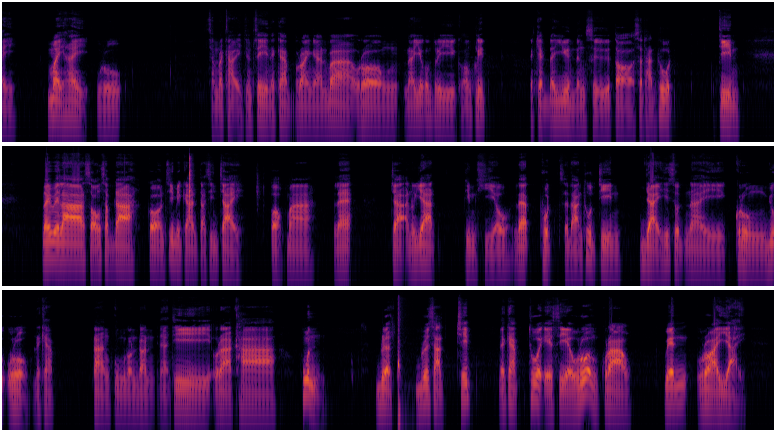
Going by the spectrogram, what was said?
ไม่ให้รู้สำนักข่าวเอเจนซี่นะครับ รายงานว่ารองนายกรัฐมนตรีของอังกฤษนะครับได้ยื่นหนังสือต่อสถานทูตจีน ในเวลาสองสัปดาห์ก่อนที่มีการตัดสินใจออกมาและ จะอนุญาตพิมพ์เขียวและผุดสถานทูตจีนใหญ่ที่สุดในกรุงยุโรปนะครับกลางกรุงลอนดอนนะที่ราคาหุ้นบรบริษัทชิปนะครับทั่วเอเชียร่วงกราว เว้นรายใหญ่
